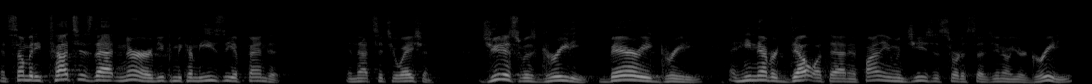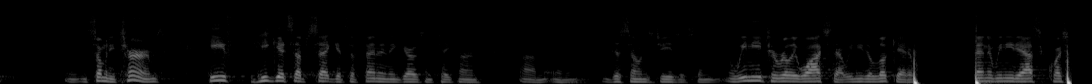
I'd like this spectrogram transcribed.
and somebody touches that nerve, you can become easily offended in that situation. Judas was greedy, very greedy. And he never dealt with that. And finally, when Jesus sort of says, you know, you're greedy, in so many terms, he, he gets upset, gets offended, and goes and takes on um, and disowns Jesus. And we need to really watch that. We need to look at it. And we need to ask a question.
